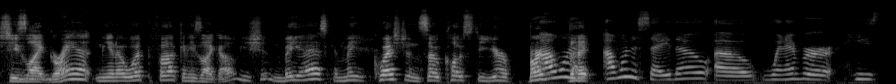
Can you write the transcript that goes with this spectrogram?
she's like Grant, you know what the fuck? And he's like, "Oh, you shouldn't be asking me questions so close to your I want birthday." I want to say though, uh, whenever he's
